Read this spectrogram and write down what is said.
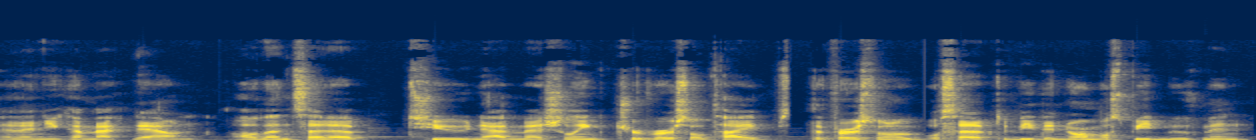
and then you come back down. I'll then set up two nav mesh link traversal types. The first one will set up to be the normal speed movement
